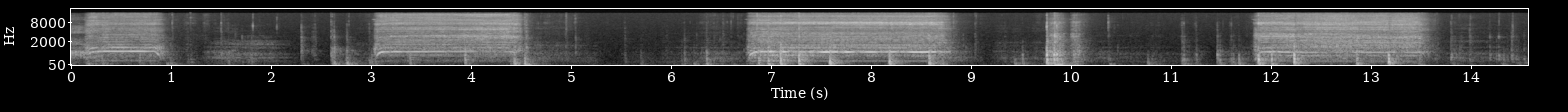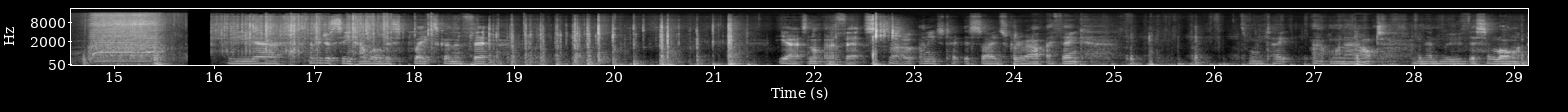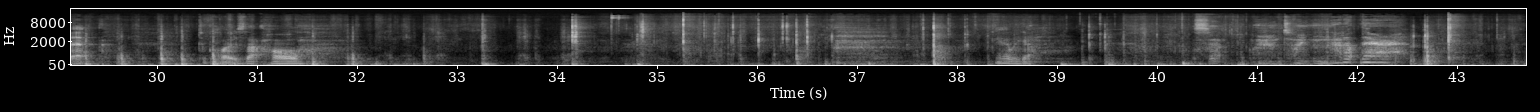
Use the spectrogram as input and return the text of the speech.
Uh, let me just see how well this plate's going to fit. Yeah, it's not going to fit, so I need to take this side screw out, I think. I'm to take that one out and then move this along a bit to close that hole. There we go. So tighten that up there,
